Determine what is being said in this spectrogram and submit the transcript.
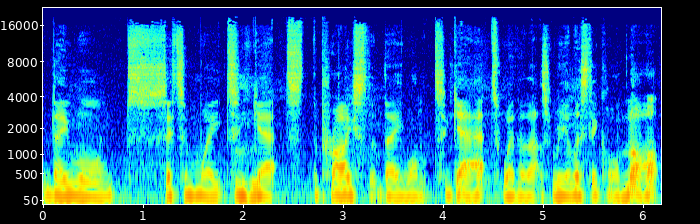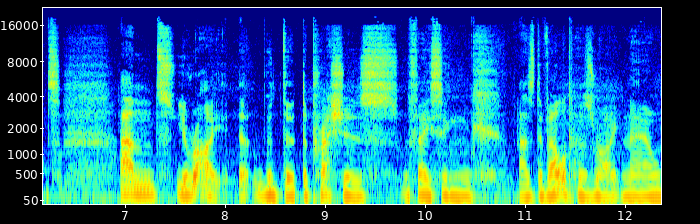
they will sit and wait to mm-hmm. get the price that they want to get, whether that's realistic or not. And you're right, uh, with the, the pressures we're facing as developers right now,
